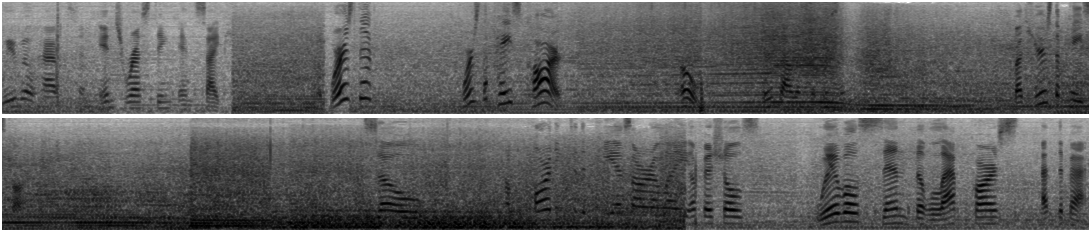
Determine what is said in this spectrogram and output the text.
We will have some interesting insight here. Where's the Where's the pace car? Oh, there's Alan Ferguson. But here's the pace car. So, according to the PSRLA officials, we will send the lap cars at the back.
